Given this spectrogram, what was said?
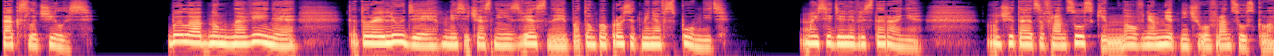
Так случилось. Было одно мгновение, которое люди, мне сейчас неизвестные, потом попросят меня вспомнить. Мы сидели в ресторане. Он считается французским, но в нем нет ничего французского.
